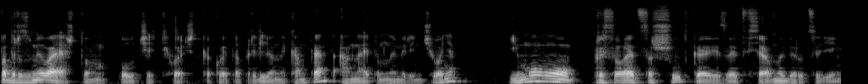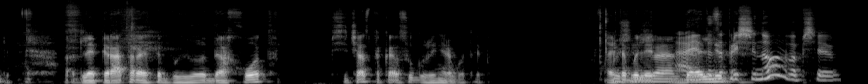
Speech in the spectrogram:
подразумевая, что он получить хочет какой-то определенный контент, а на этом номере ничего нет, ему присылается шутка, и за это все равно берутся деньги. А для оператора это был доход. Сейчас такая услуга уже не работает. Это были... А да, это запрещено вообще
